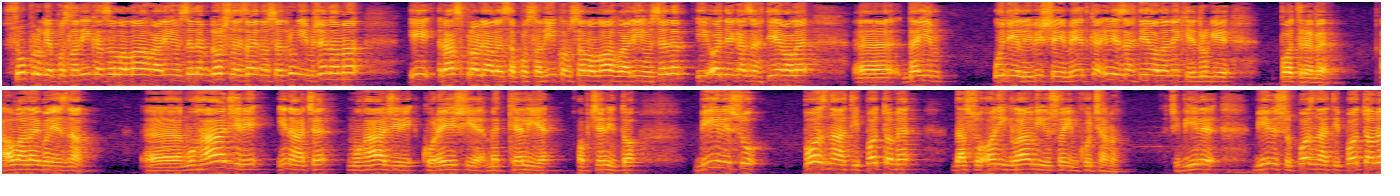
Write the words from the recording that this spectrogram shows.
supruge poslanika sallallahu alaihi ve sellem došle zajedno sa drugim ženama i raspravljale sa poslanikom sallallahu alaihi ve sellem i od njega zahtijevale e, da im udjeli više imetka ili zahtijevale neke druge potrebe. Allah najbolje zna. E, muhađiri, inače muhađiri, korejšije, mekelije, općenito, bili su poznati po tome da su oni glavni u svojim kućama. Znači bili, bili su poznati po tome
